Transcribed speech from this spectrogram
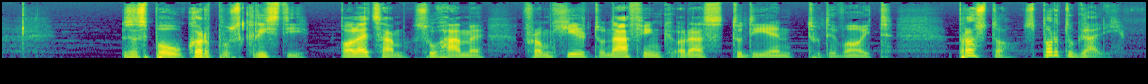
zespołu Corpus Christi. Polecam, słuchamy From Here to Nothing oraz To the End to the Void prosto z Portugalii.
